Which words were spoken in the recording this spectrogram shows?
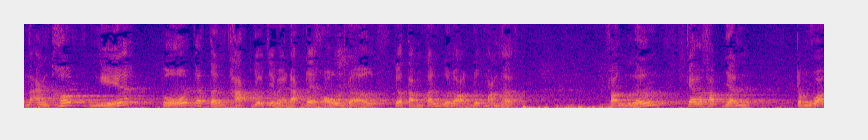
nó ăn khớp nghĩa của cái tên thật do cha mẹ đặt để hỗ trợ cho tâm tánh của đó được mạnh hơn. Phần lớn các pháp danh trong quá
